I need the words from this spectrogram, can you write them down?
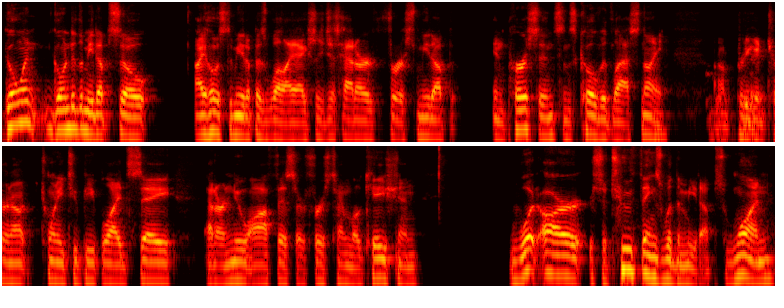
Going going to the meetup. So I host a meetup as well. I actually just had our first meetup in person since COVID last night. Um, pretty good turnout, 22 people, I'd say at our new office, our first time location. What are so two things with the meetups? One,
